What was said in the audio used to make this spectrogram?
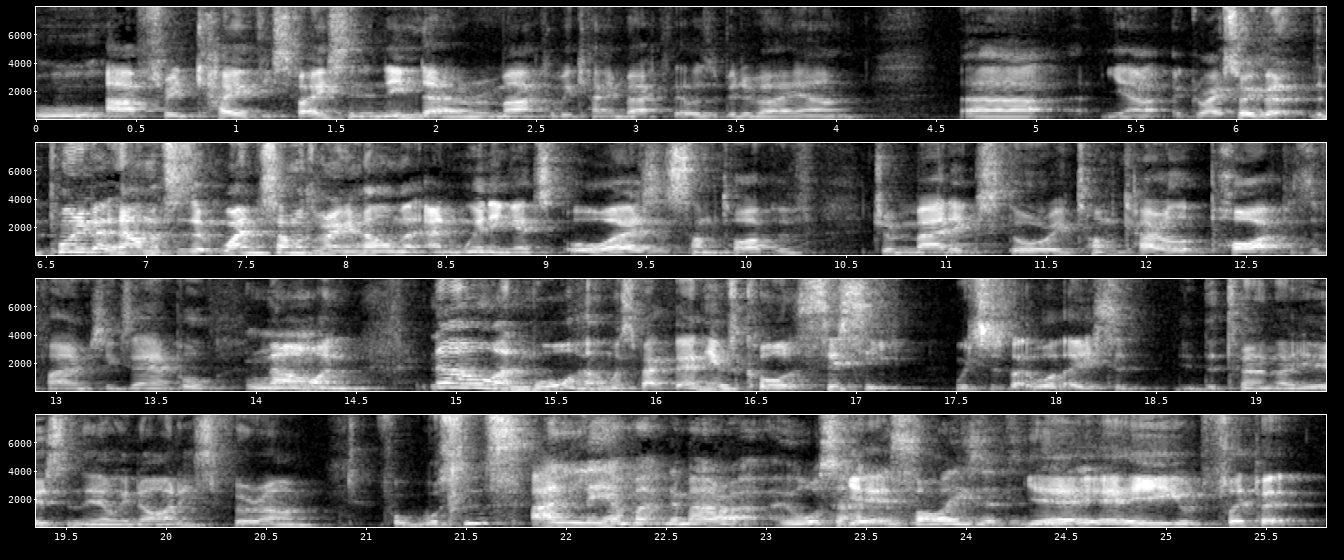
Ooh. after he'd caved his face in an Indo and remarkably came back. There was a bit of a um, uh, you know, a great story. But the point about helmets is that when someone's wearing a helmet and winning, it's always some type of dramatic story. Tom Carroll at Pipe is a famous example. No one, no one wore helmets back then. He was called a sissy, which is like what they used to the term they used in the early nineties for um for wusses. And Liam McNamara, who also had Yes. the visor, Yeah, he? yeah, he would flip it.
